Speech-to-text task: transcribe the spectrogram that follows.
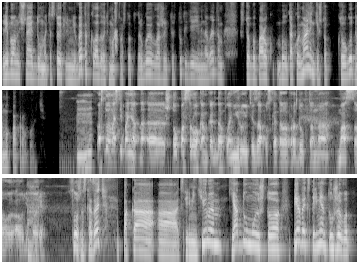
либо он начинает думать, а стоит ли мне в это вкладывать, может во что-то другое вложить. То есть тут идея именно в этом, чтобы порог был такой маленький, чтобы кто угодно мог попробовать. По стоимости понятно. Э, что по срокам? Когда планируете запуск этого продукта на массовую аудиторию? Сложно сказать, пока а, экспериментируем. Я думаю, что первые эксперименты уже вот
